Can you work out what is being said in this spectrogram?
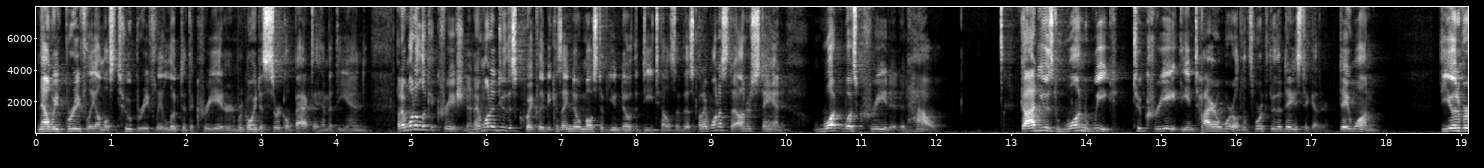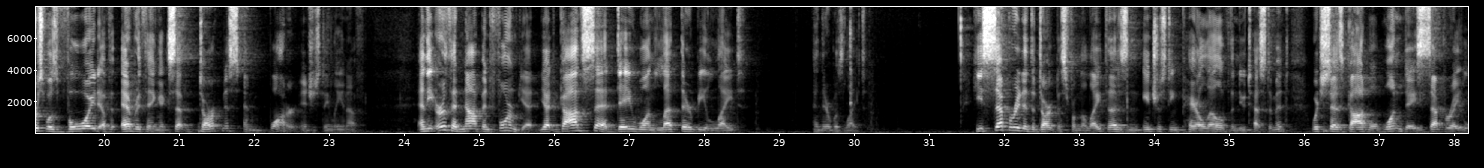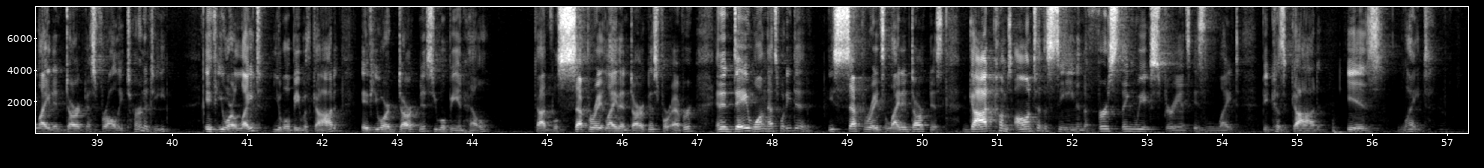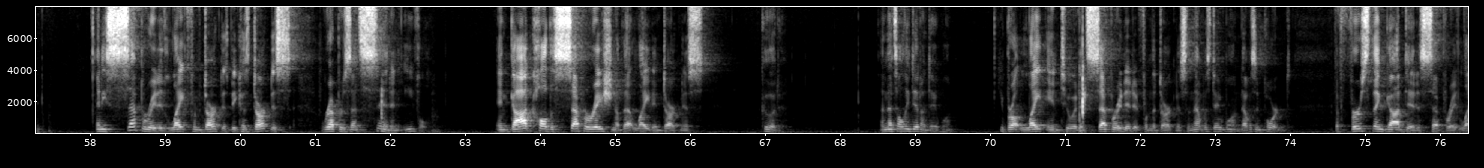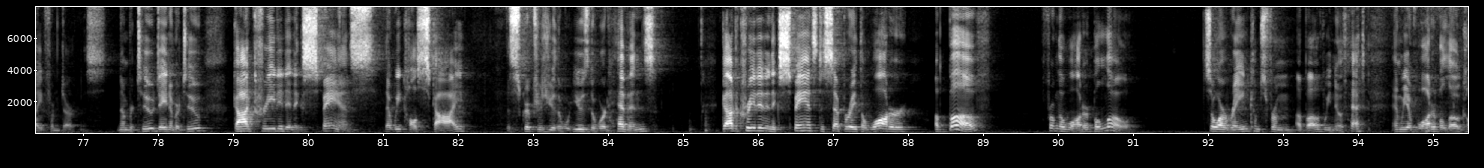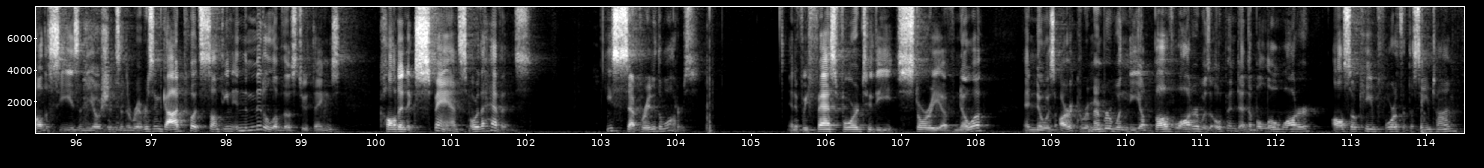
Now, we've briefly, almost too briefly, looked at the Creator, and we're going to circle back to him at the end. But I want to look at creation, and I want to do this quickly because I know most of you know the details of this, but I want us to understand what was created and how. God used one week to create the entire world. Let's work through the days together. Day one, the universe was void of everything except darkness and water, interestingly enough. And the earth had not been formed yet. Yet God said, Day one, let there be light. And there was light. He separated the darkness from the light. That is an interesting parallel of the New Testament, which says God will one day separate light and darkness for all eternity. If you are light, you will be with God. If you are darkness, you will be in hell. God will separate light and darkness forever. And in day one, that's what he did. He separates light and darkness. God comes onto the scene, and the first thing we experience is light because God is light. And he separated light from darkness because darkness represents sin and evil. And God called the separation of that light and darkness good. And that's all he did on day one. He brought light into it and separated it from the darkness, and that was day one. That was important. The first thing God did is separate light from darkness. Number two, day number two, God created an expanse that we call sky. The scriptures use the word heavens. God created an expanse to separate the water above from the water below. So our rain comes from above, we know that. And we have water below called the seas and the oceans and the rivers. And God put something in the middle of those two things called an expanse or the heavens. He separated the waters. And if we fast forward to the story of Noah and Noah's ark, remember when the above water was opened and the below water also came forth at the same time?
